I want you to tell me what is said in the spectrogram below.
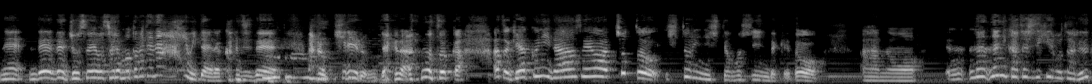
ね、で、で、女性はそれ求めてないみたいな感じで、あの、切れるみたいなのとか、あと逆に男性はちょっと一人にしてほしいんだけど、あの、な、何か私できることある？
